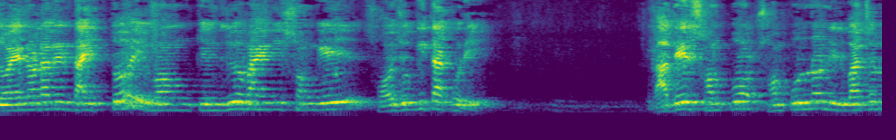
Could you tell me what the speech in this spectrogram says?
ল অ্যান্ড অর্ডারের দায়িত্ব এবং কেন্দ্রীয় বাহিনীর সঙ্গে সহযোগিতা করে তাদের সম্প- সম্পূর্ণ নির্বাচন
